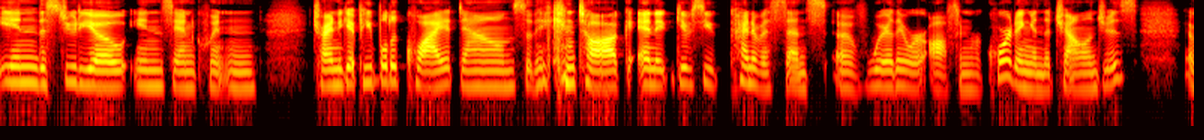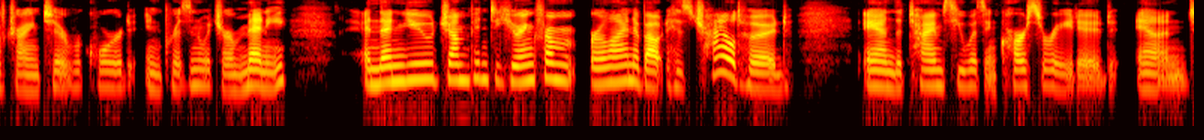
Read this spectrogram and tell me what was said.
in the studio in San Quentin, trying to get people to quiet down so they can talk. And it gives you kind of a sense of where they were often recording and the challenges of trying to record in prison, which are many. And then you jump into hearing from Earlonne about his childhood and the times he was incarcerated. And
